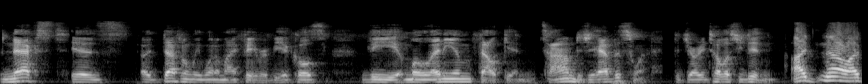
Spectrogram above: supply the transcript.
Next is uh, definitely one of my favorite vehicles, the Millennium Falcon. Tom, did you have this one? Did you already tell us you didn't? I no, I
